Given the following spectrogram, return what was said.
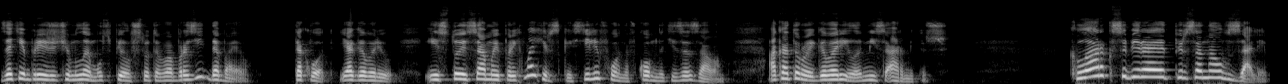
Затем, прежде чем Лэм успел что-то вообразить, добавил. Так вот, я говорю, из той самой парикмахерской с телефона в комнате за залом, о которой говорила мисс Армитаж. Кларк собирает персонал в зале.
